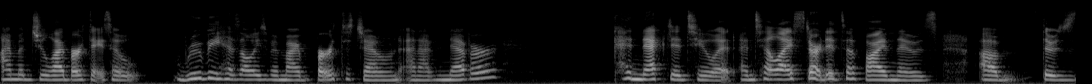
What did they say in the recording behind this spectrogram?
I'm a July birthday, so ruby has always been my birthstone, and I've never connected to it until I started to find those um, those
